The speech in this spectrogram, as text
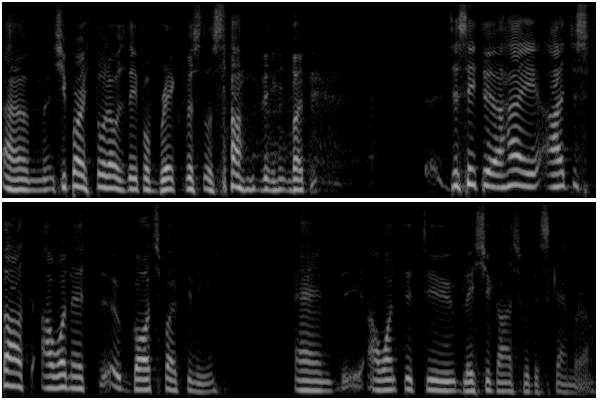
um, she probably thought I was there for breakfast or something. But just say to her, hey, I just felt I wanted, uh, God spoke to me and I wanted to bless you guys with this camera.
